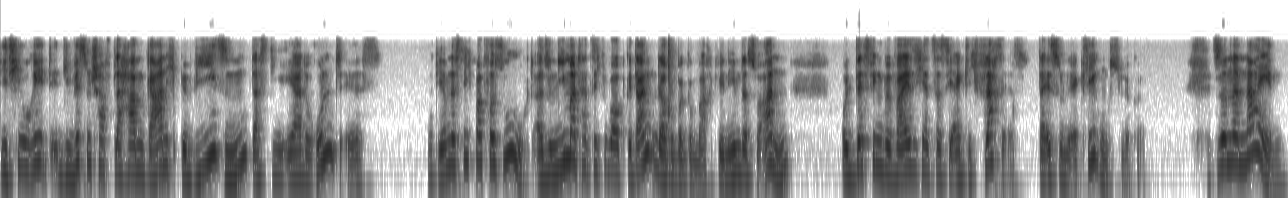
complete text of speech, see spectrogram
die Theorie, die Wissenschaftler haben gar nicht bewiesen, dass die Erde rund ist. Die haben das nicht mal versucht. Also niemand hat sich überhaupt Gedanken darüber gemacht. Wir nehmen das so an. Und deswegen beweise ich jetzt, dass sie eigentlich flach ist. Da ist so eine Erklärungslücke. Sondern nein.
